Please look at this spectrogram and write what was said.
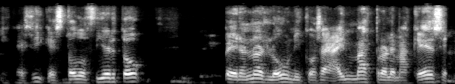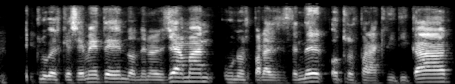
y que sí, que es todo cierto, pero no es lo único. O sea, hay más problemas que ese. Hay clubes que se meten donde no les llaman, unos para defender, otros para criticar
